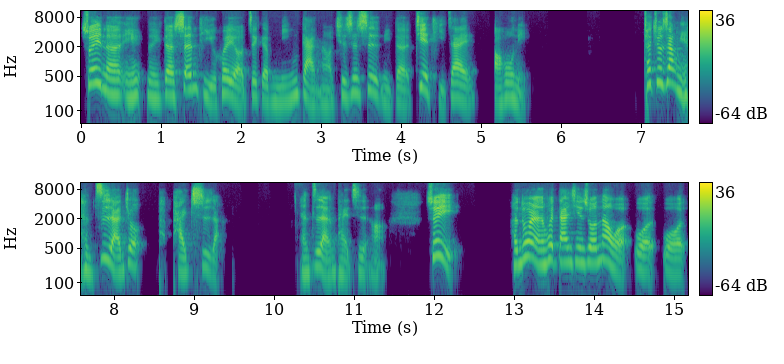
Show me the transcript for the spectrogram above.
所以呢，你你的身体会有这个敏感哦，其实是你的戒体在。保护你，它就让你很自然就排斥啊，很自然排斥哈。所以很多人会担心说：“那我我我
